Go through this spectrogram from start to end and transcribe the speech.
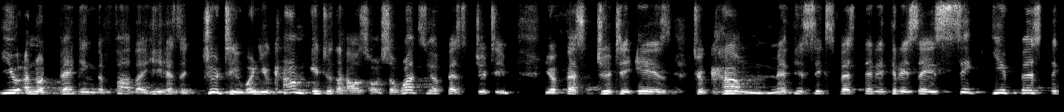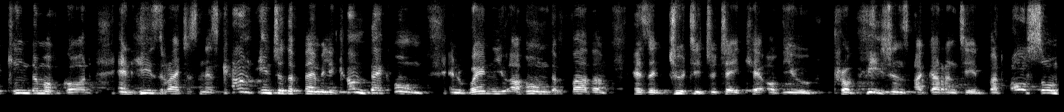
You are not begging the father. He has a duty when you come into the household. So what's your first duty? Your first duty is to come. Matthew 6 verse 33 says, seek ye first the kingdom of God and his righteousness. Come into the family, come back home. And when you are home, the father has a duty to take care of you. Provisions are guaranteed. But also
